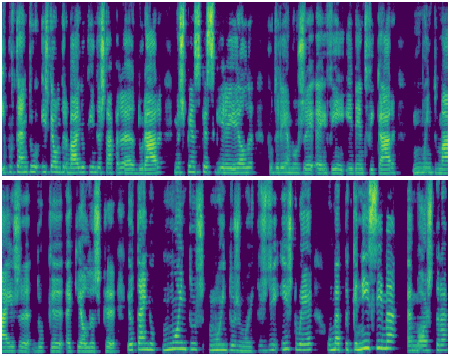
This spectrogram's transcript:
e, portanto, isto é um trabalho que ainda está para durar, mas penso que a seguir a ele poderemos, eh, enfim, identificar muito mais eh, do que aqueles que eu tenho muitos, muitos, muitos. Isto é uma pequeníssima amostra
